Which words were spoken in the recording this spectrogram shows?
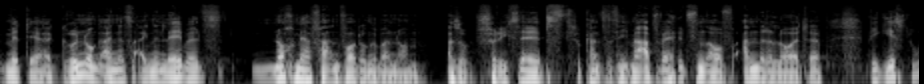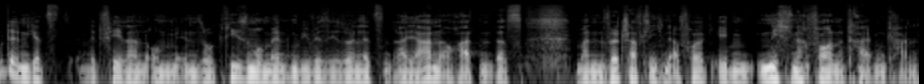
mit der Gründung eines eigenen Labels noch mehr Verantwortung übernommen. Also für dich selbst. Du kannst es nicht mehr abwälzen auf andere Leute. Wie gehst du denn jetzt mit Fehlern um in so Krisenmomenten, wie wir sie so in den letzten drei Jahren auch hatten, dass man wirtschaftlichen Erfolg eben nicht nach vorne treiben kann?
